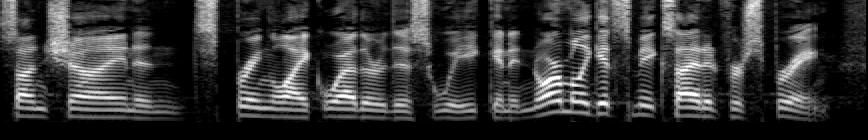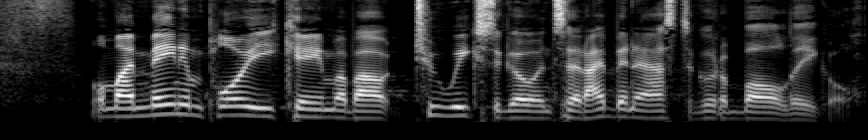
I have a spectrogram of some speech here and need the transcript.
sunshine and spring like weather this week, and it normally gets me excited for spring. Well, my main employee came about two weeks ago and said, I've been asked to go to Bald Eagle.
